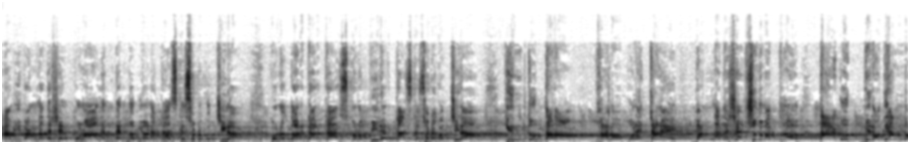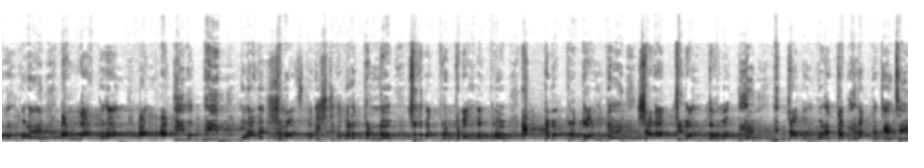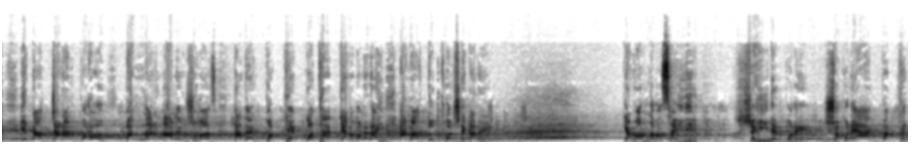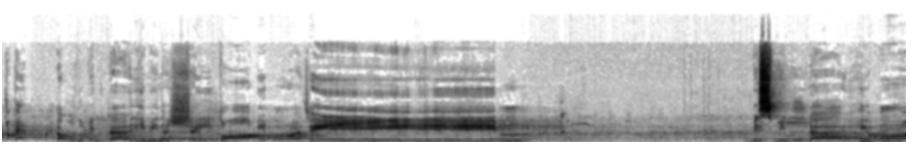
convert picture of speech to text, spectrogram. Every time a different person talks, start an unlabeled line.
আমি বাংলাদেশের কোন আলেমদের নবীওয়ালা কাজকে ছোট করছি না। কোন দরগার কাজ, কোন পীরের কাজকে ছোট করছি না। কিন্তু তারা ভালো করে জানে বাংলাদেশের শুধুমাত্র তাগুত বিরোধী আন্দোলন করে, আল্লাহর কোরআন আন- আকিমুদ্দিন, কোরআনের সমাজ প্রতিষ্ঠিত করার জন্য শুধুমাত্র কেবলমাত্র একটা মাত্র দলকে সারা জীবন তহমত দিয়ে নির্যাতন করে দাবিয়ে রাখতে চেয়েছে। এটা জানার পরও বাংলার আলেম সমাজ তাদের পক্ষে কথা কেন বলে নাই আমার দুঃখ সেখানে কেন আল্লামা সাইদির শহীদের পরে সকলে এক বাক্যে চোখের
أعوذ بالله من الشيطان الرجيم بسم الله الرحمن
